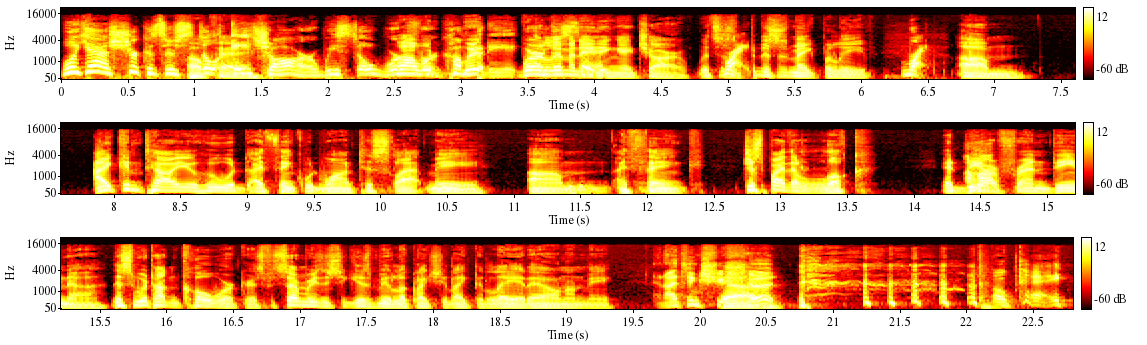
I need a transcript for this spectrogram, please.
Well, yeah, sure, because there's still Okay. HR. We still work well, for a company. We're, we're eliminating. HR. This is, Right. This is make believe. Right. Um, I can tell you who would I think would want to slap me. Um, I think just by the look, it'd be Uh-huh. our friend Dina. This we're talking coworkers. For some reason, she gives me a look like she'd like to lay it down on me. And I think she Yeah. should. Okay.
